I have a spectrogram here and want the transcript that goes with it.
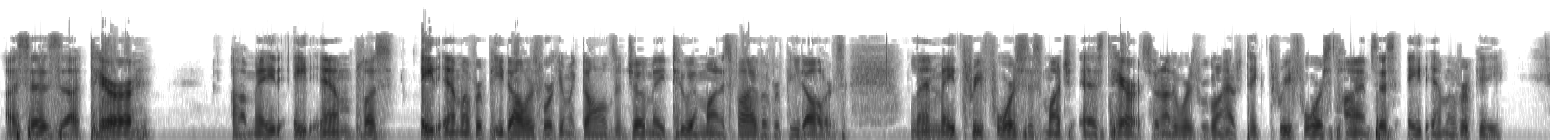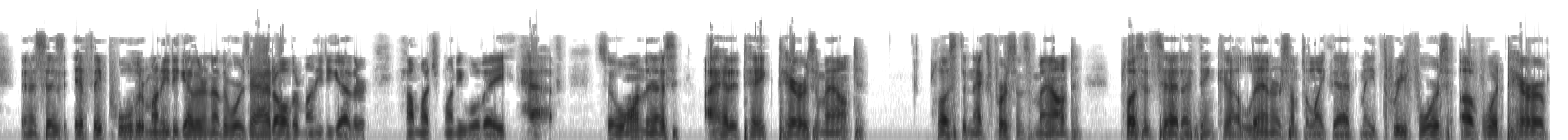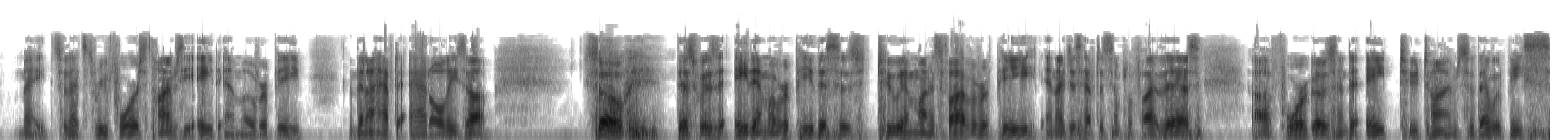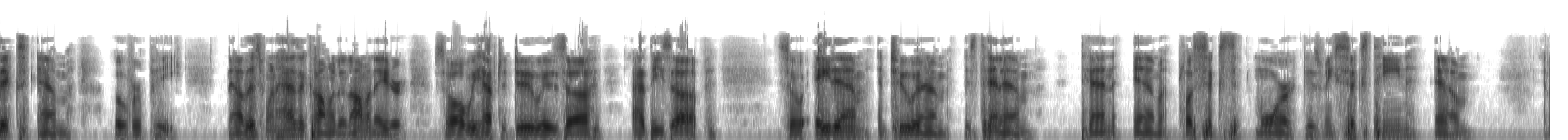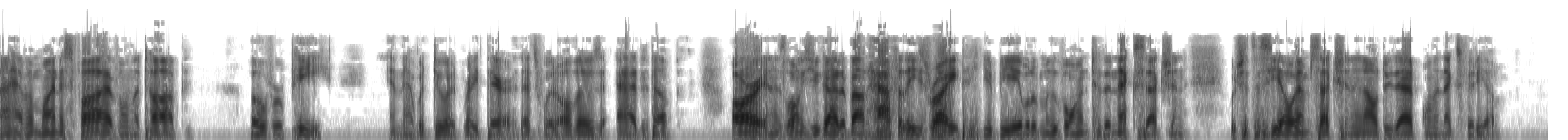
Uh, says uh, Tara uh, made 8m plus 8m over p dollars working at McDonald's, and Joe made 2m minus 5 over p dollars. Lynn made 3 fourths as much as Tara. So in other words, we're going to have to take 3 fourths times this 8m over p. Then it says if they pool their money together, in other words, add all their money together, how much money will they have? So on this, I had to take Tara's amount, plus the next person's amount, plus it said, I think uh, Lynn or something like that made 3 fourths of what Tara made. So that's 3 fourths times the 8m over p. And then I have to add all these up. So this was 8m over p, this is 2m minus 5 over p, and I just have to simplify this. Uh, 4 goes into 8 two times, so that would be 6m over p. Now this one has a common denominator, so all we have to do is uh, add these up. So 8m and 2m is 10m. 10m plus 6 more gives me 16m. And I have a minus 5 on the top over p. And that would do it right there. That's what all those added up are. And as long as you got about half of these right, you'd be able to move on to the next section, which is the CLM section. And I'll do that on the next video.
